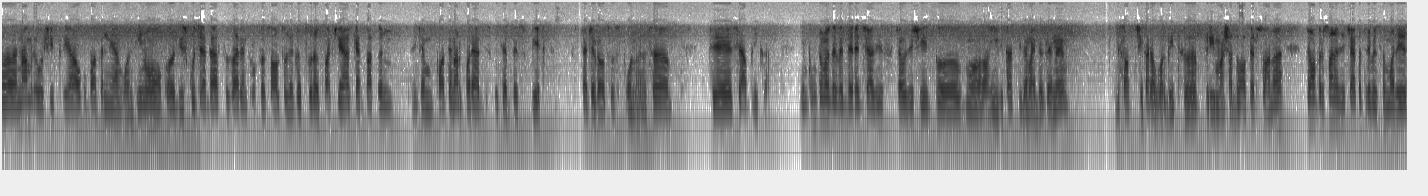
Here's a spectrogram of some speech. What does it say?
Uh, n-am reușit, era ocupată linia în continuu. Uh, discuția de astăzi are într-un fel sau altul legătură cu aceea, chiar dacă, să zicem, poate n-ar părea discuția pe subiect, ceea ce vreau să spun, însă se, se aplică. Din punctul meu de vedere, ce, a zis, ce au zis și uh, invitații de mai devreme, de fapt cei care au vorbit, uh, prima și a doua persoană, prima persoană zicea că trebuie să, măre,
